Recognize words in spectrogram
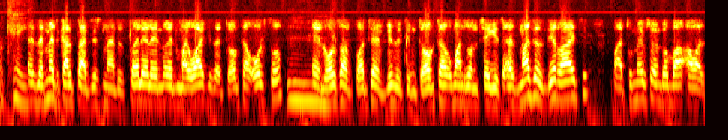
okay. As a medical practitioner ndizixelele no and my wife is a doctor also Mm. and also i've got a visiting doctor uma ndizonditshekisha as much as ndi-right but to make sure into yoba i was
